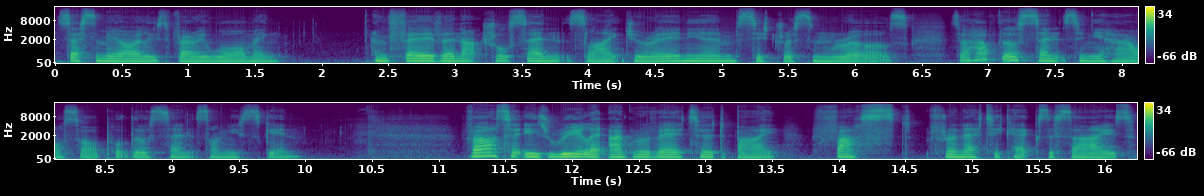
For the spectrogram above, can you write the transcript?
Sesame oil is very warming and favour natural scents like geranium, citrus, and rose. So have those scents in your house or put those scents on your skin. Vata is really aggravated by fast, frenetic exercise,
